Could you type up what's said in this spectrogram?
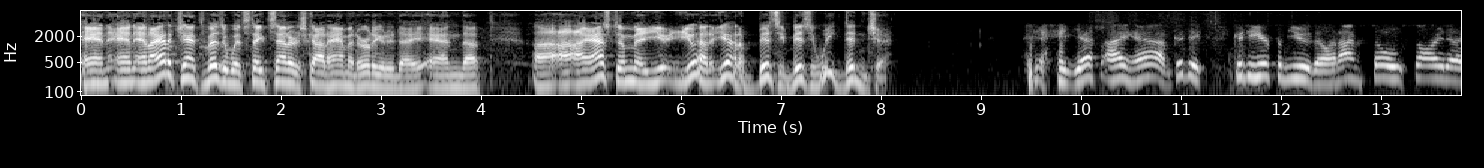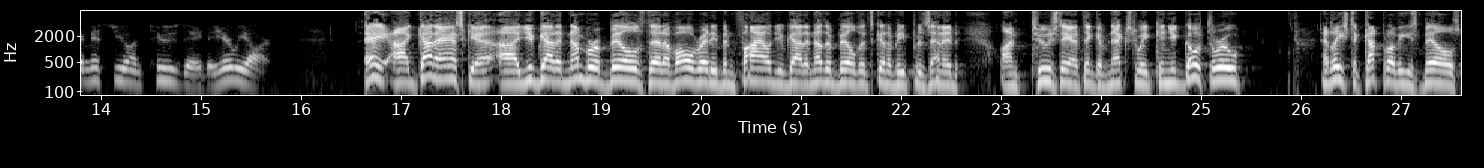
And, and, and I had a chance to visit with State Senator Scott Hammond earlier today, and uh, uh, I asked him, you, you, had a, you had a busy, busy week, didn't you? yes, I have. Good to good to hear from you, though, and I'm so sorry that I missed you on Tuesday, but here we are. Hey, I got to ask you. Uh, you've got a number of bills that have already been filed. You've got another bill that's going to be presented on Tuesday, I think, of next week. Can you go through at least a couple of these bills?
